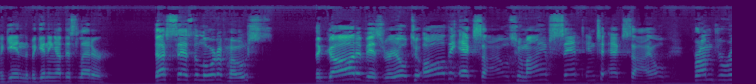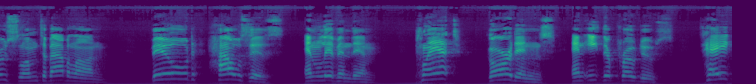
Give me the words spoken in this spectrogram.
Again, the beginning of this letter. Thus says the Lord of hosts, the God of Israel, to all the exiles whom I have sent into exile from Jerusalem to Babylon. Build houses and live in them. Plant gardens and eat their produce. Take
